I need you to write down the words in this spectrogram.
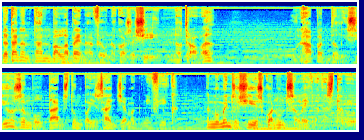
De tant en tant val la pena fer una cosa així, no troba? Un àpat deliciós envoltats d'un paisatge magnífic. En moments així és quan un s'alegra d'estar viu.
